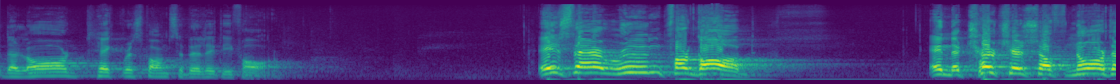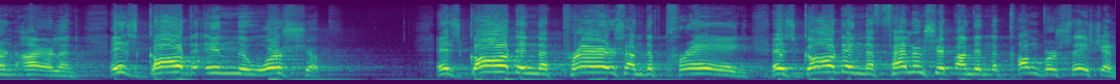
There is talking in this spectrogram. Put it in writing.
the Lord take responsibility for? Is there room for God in the churches of Northern Ireland? Is God in the worship? Is God in the prayers and the praying? Is God in the fellowship and in the conversation?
